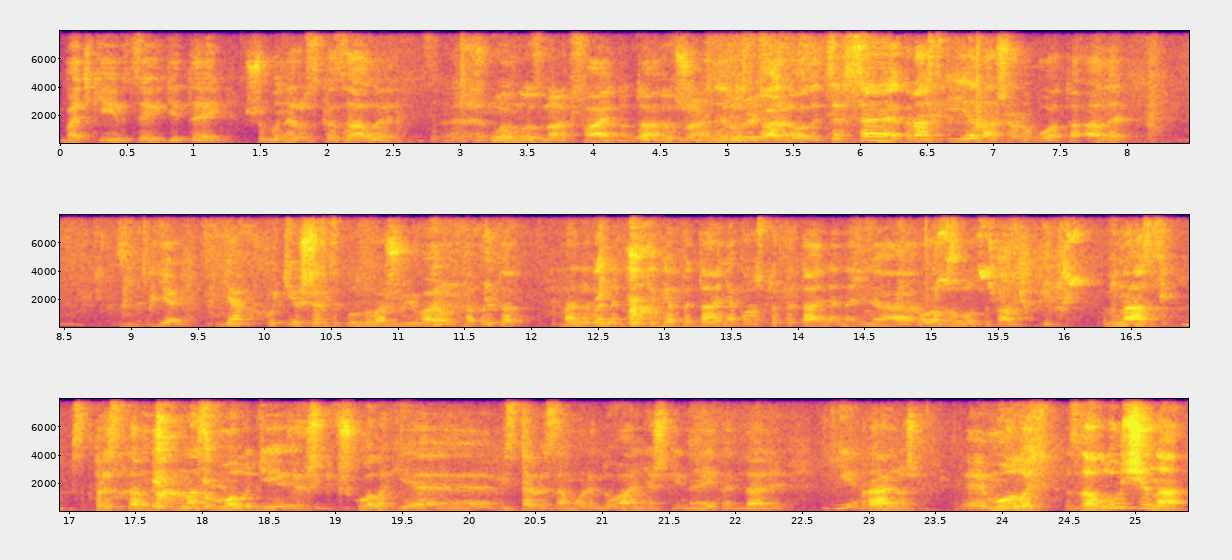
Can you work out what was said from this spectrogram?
батьків цих дітей, щоб вони розказали. ну, Однозначно. Файно, так, щоб вони розказували. Це все якраз і є наша робота. Але я, я б хотів ще секунду вашої уваги. От, наприклад, в мене виникло таке питання, просто питання, не для розголосу. Там в нас представник, в нас в молоді в школах є е, місцеве самоврядування, шкільне і так далі. Правильно ж? Е, Молодь залучена,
